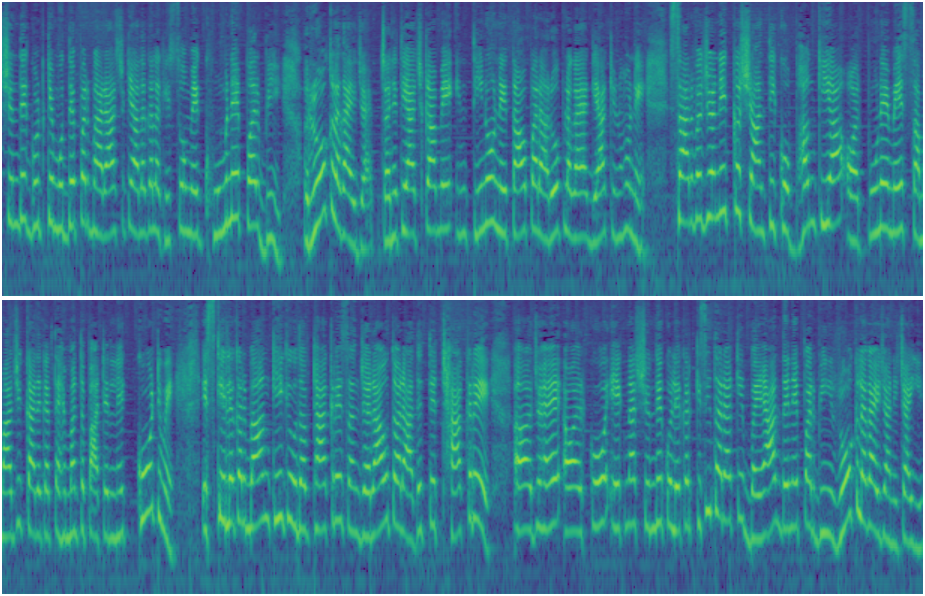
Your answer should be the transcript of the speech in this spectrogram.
शिंदे गुट के मुद्दे पर महाराष्ट्र के अलग अलग हिस्सों में घूमने पर भी रोक लगाई जाए। जनहित याचिका में इन तीनों नेताओं पर आरोप लगाया गया कि उन्होंने सार्वजनिक शांति को भंग किया और पुणे में सामाजिक कार्यकर्ता हेमंत पाटिल ने कोर्ट में इसके लेकर मांग की कि उद्धव ठाकरे, संजय राउत और आदित्य ठाकरे जो है, और को एक शिंदे को लेकर किसी तरह के बयान देने पर भी रोक लगाई जानी चाहिए,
